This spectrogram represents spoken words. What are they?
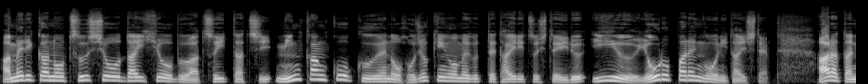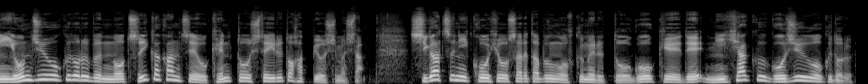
アメリカの通商代表部は1日民間航空への補助金をめぐって対立している EU= ヨーロッパ連合に対して新たに40億ドル分の追加関税を検討していると発表しました。4月に公表された分を含めると合計で250億ドル。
